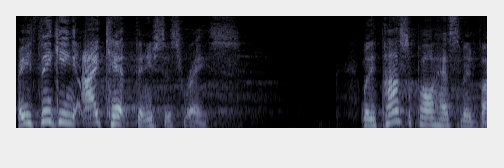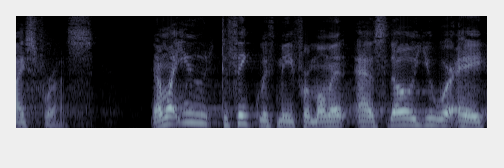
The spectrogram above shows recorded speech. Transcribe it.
Are you thinking, I can't finish this race? Well, the Apostle Paul has some advice for us. And I want you to think with me for a moment as though you were a,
